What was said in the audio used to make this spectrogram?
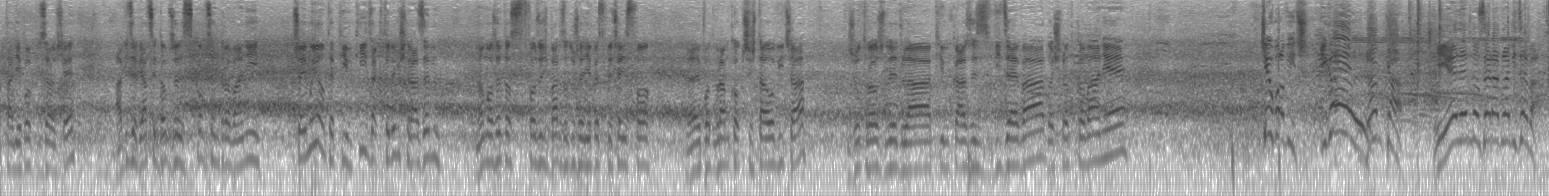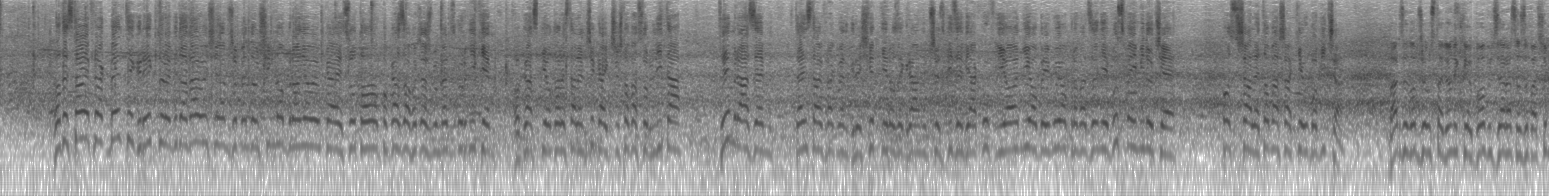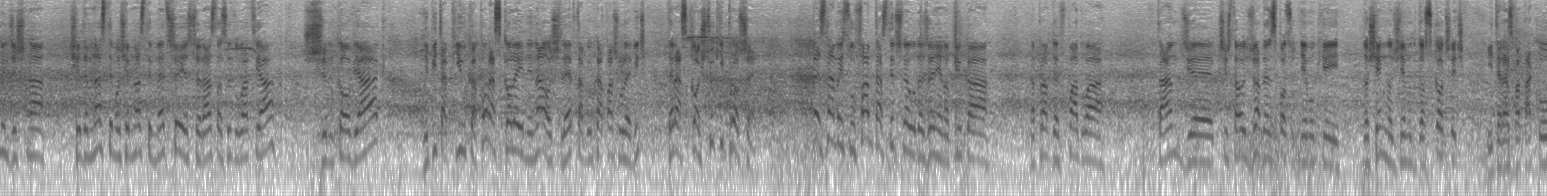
Szata nie popisał się, a widzę Wiacy dobrze skoncentrowani, przejmują te piłki, za którymś razem no może to stworzyć bardzo duże niebezpieczeństwo e, pod bramką Krzyształowicza. Rzut rożny dla piłkarzy z Widzewa, dośrodkowanie. Kiełbowicz i gol! Bramka! 1 do 0 dla Widzewa. No te stałe fragmenty gry, które wydawały się nam, że będą silną bronią ŁKS-u, to pokazał chociażby mecz z Górnikiem. Oklaski od Oresta Lęczyka i Krzysztofa Surlita. Tym razem ten stały fragment gry świetnie rozegrany przez Widzewiaków i oni obejmują prowadzenie w ósmej minucie po strzale Tomasza Kiełbowicza. Bardzo dobrze ustawiony Kiełbowicz, zaraz to zobaczymy gdzieś na 17-18 metrze. Jeszcze raz ta sytuacja. Szymkowiak, wybita piłka po raz kolejny na oślep, tam był Hapaszulewicz, teraz Kościuk i proszę. Bez namysłu, fantastyczne uderzenie, no piłka naprawdę wpadła tam, gdzie Krzyształowicz w żaden sposób nie mógł jej dosięgnąć, nie mógł doskoczyć. I teraz w ataku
